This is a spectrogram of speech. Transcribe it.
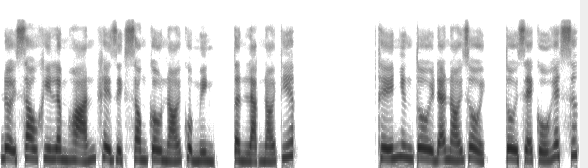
Đợi sau khi Lâm Hoán khê dịch xong câu nói của mình, Tần Lạc nói tiếp. Thế nhưng tôi đã nói rồi, tôi sẽ cố hết sức.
